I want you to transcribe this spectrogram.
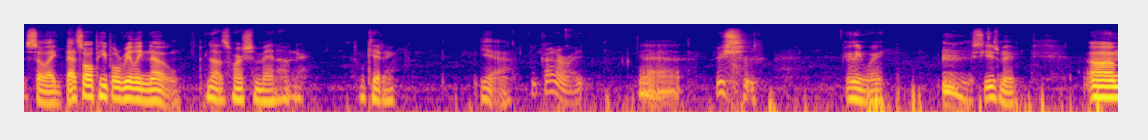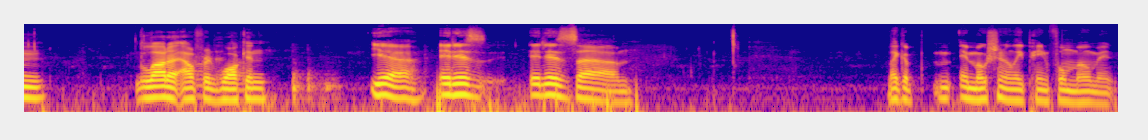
So like that's all people really know. No, it's Martian Manhunter. I'm kidding. Yeah. You're kind of right. Yeah. Anyway, excuse me. Um, a lot of Alfred that walking. Yeah, it is. It is um, like a m- emotionally painful moment,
